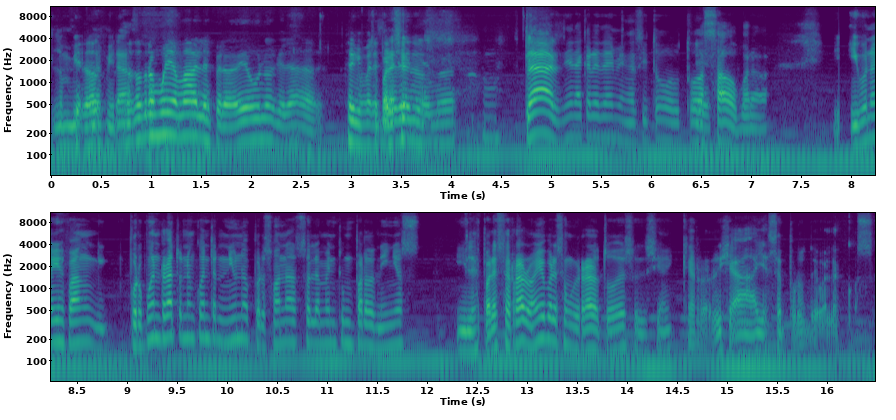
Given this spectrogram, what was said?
Los, Nosotros muy amables, pero había uno que era... Que parecía Claro, tenía la cara de Demian así todo, todo asado para y, bueno, ellos van, y por buen rato no encuentran ni una persona, solamente un par de niños. Y les parece raro, a mí me parece muy raro todo eso. Decían, qué raro. dije, ah, ya sé por dónde va la cosa.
